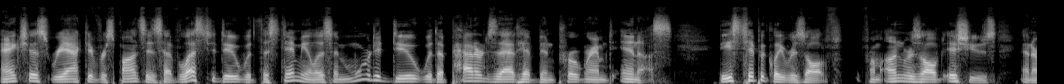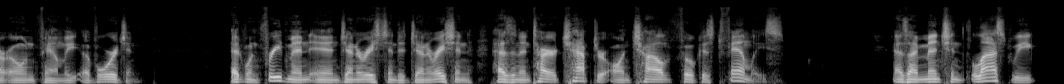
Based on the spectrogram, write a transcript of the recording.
anxious reactive responses have less to do with the stimulus and more to do with the patterns that have been programmed in us. These typically result from unresolved issues in our own family of origin. Edwin Friedman in Generation to Generation has an entire chapter on child focused families. As I mentioned last week,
